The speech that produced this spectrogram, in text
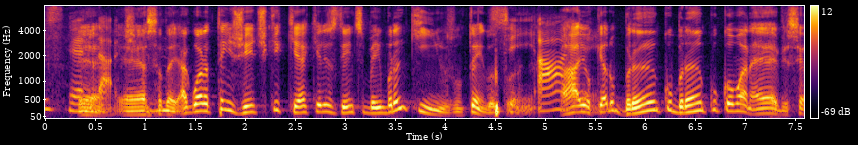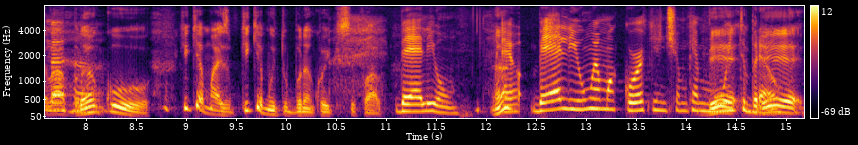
diz, É, realidade. é essa daí. Agora, tem gente que quer aqueles dentes bem branquinhos, não tem, doutora? Sim. Ah, eu tem. quero branco, branco como a neve, sei lá, Aham. branco... O que, que é mais? O que, que é muito branco aí que se fala? BL1. Hã? É, BL1 é uma cor que a gente chama que é B- muito branco. B-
